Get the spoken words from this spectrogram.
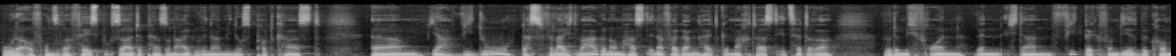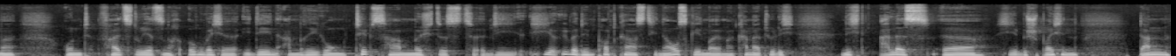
Oder auf unserer Facebook-Seite Personalgewinner-Podcast. Ähm, ja, wie du das vielleicht wahrgenommen hast, in der Vergangenheit gemacht hast, etc. Würde mich freuen, wenn ich da ein Feedback von dir bekomme. Und falls du jetzt noch irgendwelche Ideen, Anregungen, Tipps haben möchtest, die hier über den Podcast hinausgehen, weil man kann natürlich nicht alles äh, hier besprechen, dann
